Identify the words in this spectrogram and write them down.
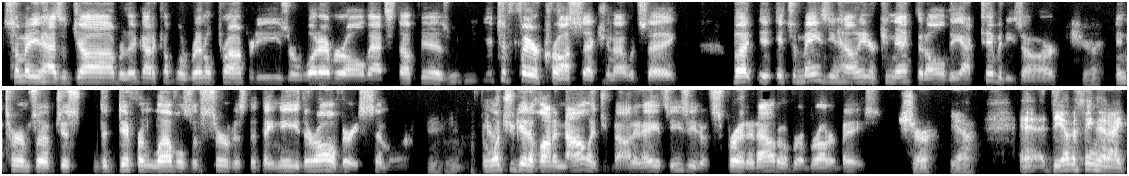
somebody has a job or they've got a couple of rental properties or whatever all that stuff is. It's a fair cross section, I would say but it, it's amazing how interconnected all the activities are sure. in terms of just the different levels of service that they need. They're all very similar. Mm-hmm. and once you get a lot of knowledge about it hey it's easy to spread it out over a broader base. Sure. Yeah. And the other thing that i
